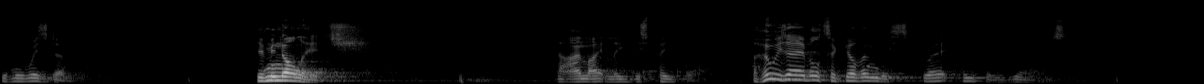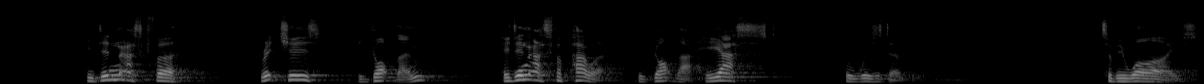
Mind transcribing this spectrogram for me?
give me wisdom, give me knowledge, that I might lead this people. For who is able to govern this great people of yours? He didn't ask for riches, he got them. He didn't ask for power, he got that. He asked for wisdom, to be wise,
